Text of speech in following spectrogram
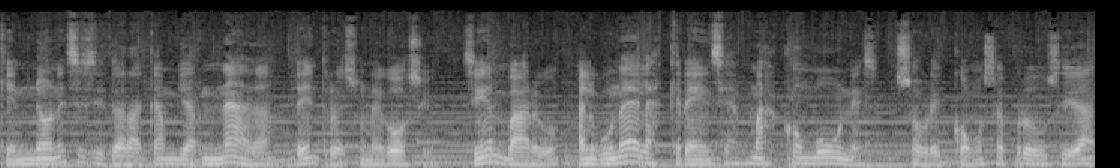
que no necesitará cambiar nada dentro de su negocio. Sin embargo, algunas de las creencias más comunes sobre cómo se producirá,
